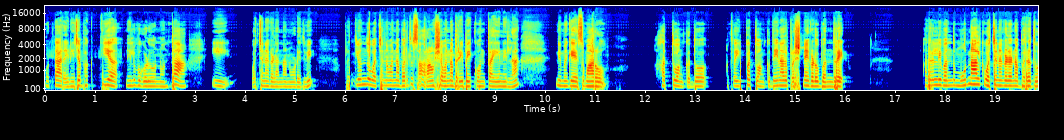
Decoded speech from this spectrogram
ಒಟ್ಟಾರೆ ನಿಜಭಕ್ತಿಯ ನಿಲುವುಗಳು ಅನ್ನುವಂಥ ಈ ವಚನಗಳನ್ನು ನೋಡಿದ್ವಿ. ಪ್ರತಿಯೊಂದು ವಚನವನ್ನು ಬರೆದು ಸಾರಾಂಶವನ್ನು ಬರೀಬೇಕು ಅಂತ ಏನಿಲ್ಲ. ನಿಮಗೆ ಸುಮಾರು ಹತ್ತು ಅಂಕದ್ದು ಅಥವಾ ಇಪ್ಪತ್ತು ಅಂಕದ್ದು ಏನಾದರೂ ಪ್ರಶ್ನೆಗಳು ಬಂದರೆ ಅದರಲ್ಲಿ ಒಂದು ಮೂರ್ನಾಲ್ಕು ವಚನಗಳನ್ನು ಬರೆದು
